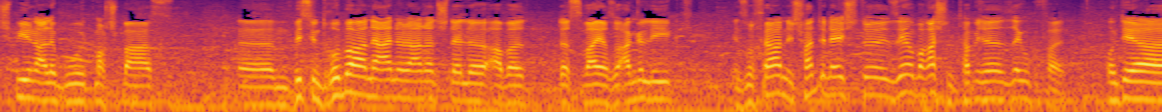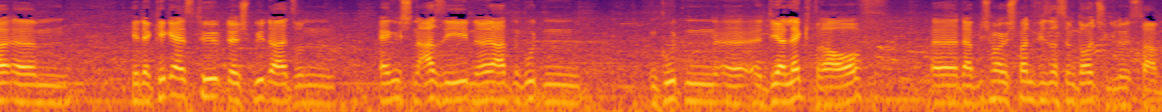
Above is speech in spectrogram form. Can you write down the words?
spielen alle gut, macht Spaß. Ähm, bisschen drüber an der einen oder anderen Stelle, aber das war ja so angelegt. Insofern, ich fand den echt äh, sehr überraschend, hat mir ja sehr gut gefallen. Und der, ähm, hier der Kickers-Typ, der spielt halt so einen englischen Assi, ne, hat einen guten, einen guten äh, Dialekt drauf. Äh, da bin ich mal gespannt, wie sie das im Deutschen gelöst haben.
